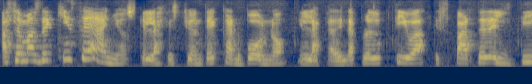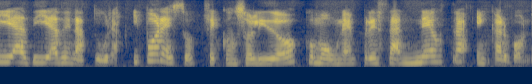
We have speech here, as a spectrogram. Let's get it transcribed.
Hace más de 15 años que la gestión de carbono en la cadena productiva es parte del día a día de Natura y por eso se consolidó como una empresa neutra en carbono.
